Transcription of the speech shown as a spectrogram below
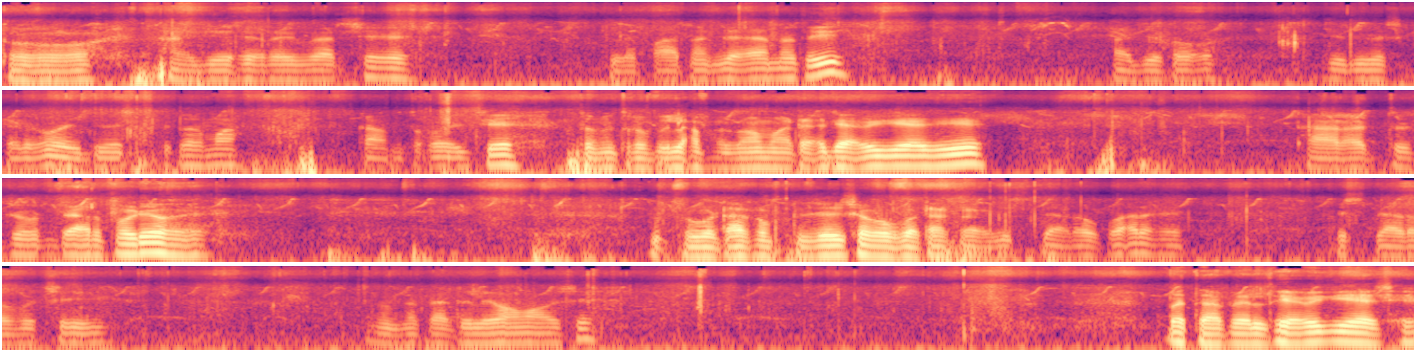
તો આજે રવિવાર છે, એટલે પાટણ ગયા નથી. આજે તો જે દિવસ કર્યો હોય એ દિવસ ખેતરમાં કામ તો હોય છે. તો મિત્રો, પેલા ભરવા માટે આજે આવી ગયા છીએ. થાર તો જોરદાર પડ્યો હોય મિત્રો બટાકા પણ જોઈ શકો, બટાકા વીસ દાડા ઊભા રહે. વીસ દાડા પછી એમને કાઢી લેવામાં આવશે બધા પહેલથી આવી ગયા છે.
